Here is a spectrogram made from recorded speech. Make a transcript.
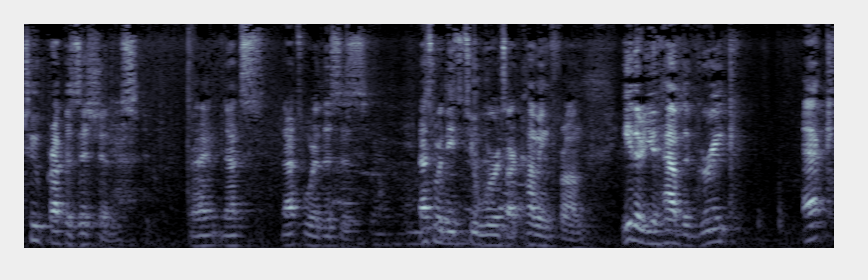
two prepositions, right? That's that's where this is. That's where these two words are coming from. Either you have the Greek ek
